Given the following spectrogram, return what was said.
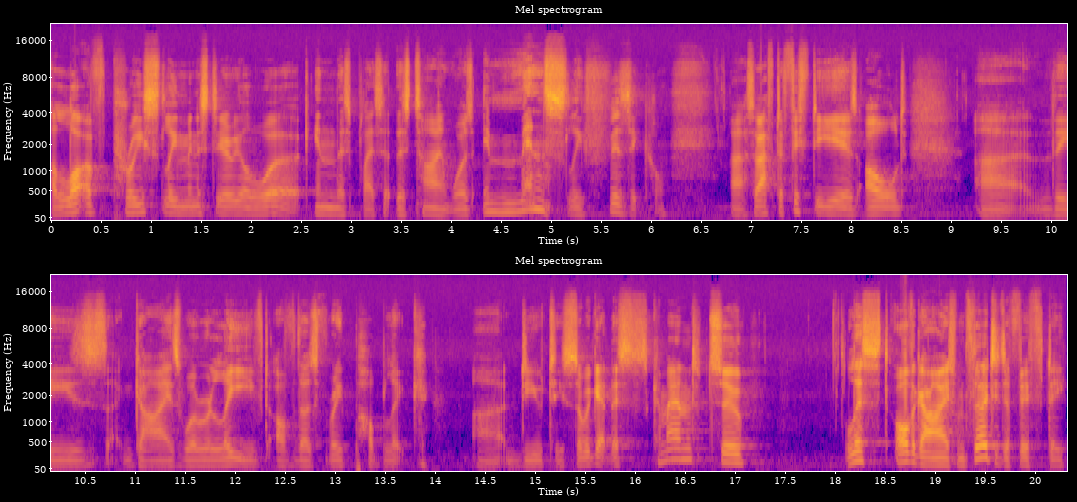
a lot of priestly ministerial work in this place at this time was immensely physical. Uh, so after 50 years old, uh, these guys were relieved of those very public uh, duties. So we get this command to list all the guys from 30 to 50.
